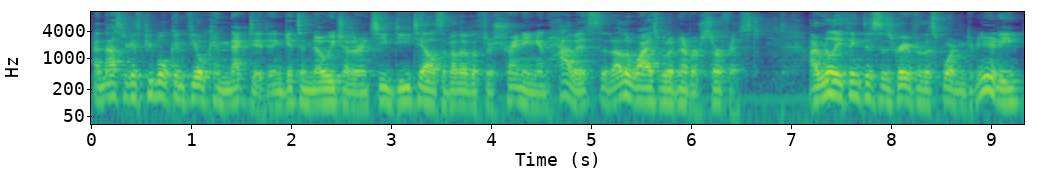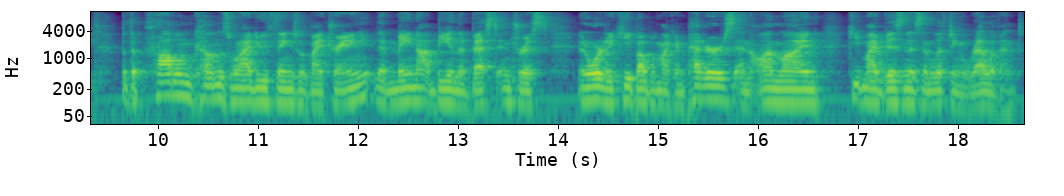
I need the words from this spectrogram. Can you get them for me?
and that's because people can feel connected and get to know each other and see details of other lifters' training and habits that otherwise would have never surfaced. I really think this is great for the sport and community, but the problem comes when I do things with my training that may not be in the best interest in order to keep up with my competitors and online keep my business and lifting relevant.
